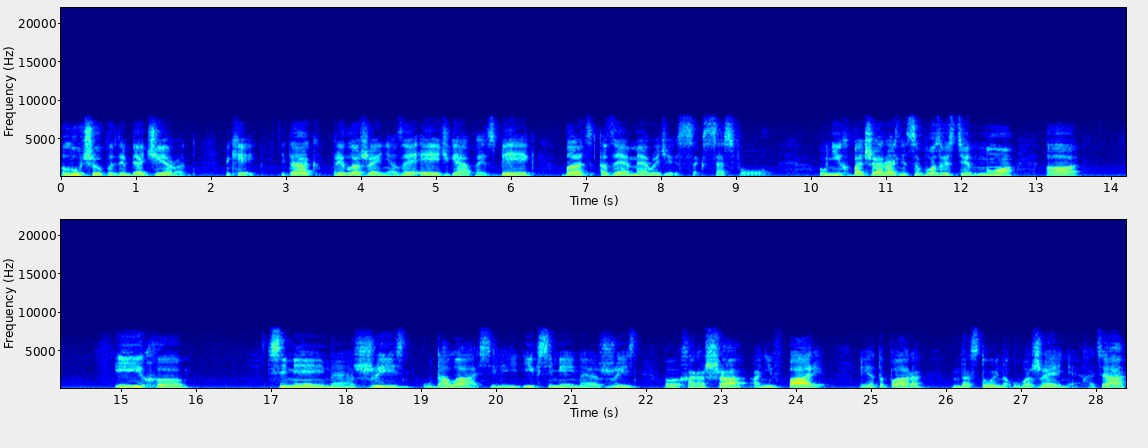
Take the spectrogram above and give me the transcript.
лучше употреблять gerund. Окей. Okay. Итак, предложение. The age gap is big – but their marriage is successful. У них большая разница в возрасте, но э, их э, семейная жизнь удалась, или их семейная жизнь э, хороша, они в паре, и эта пара достойна уважения, хотя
